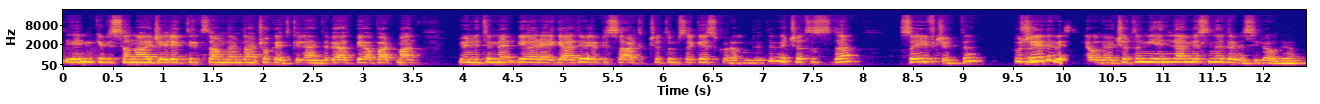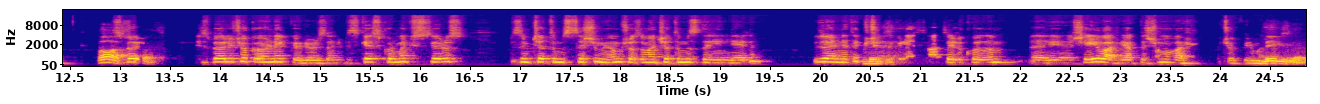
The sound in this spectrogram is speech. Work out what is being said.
Diyelim ki bir sanayici elektrik zamlarından çok etkilendi veya bir apartman yönetimi bir araya geldi ve biz artık çatımıza gez kuralım dedi ve çatısı da zayıf çıktı. Bu şeye de vesile oluyor. Çatının yenilenmesine de vesile oluyor. Aa, biz, böyle, biz böyle çok örnek görüyoruz. Hani biz kez kurmak istiyoruz. Bizim çatımız taşımıyormuş. O zaman çatımızı da yenileyelim. Üzerine de küçük bir güneş santrali koyalım e, şeyi var, yaklaşımı var birçok firmada. Ne güzel.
